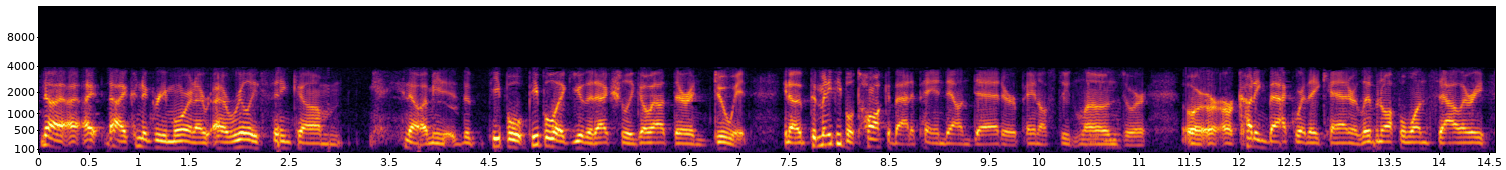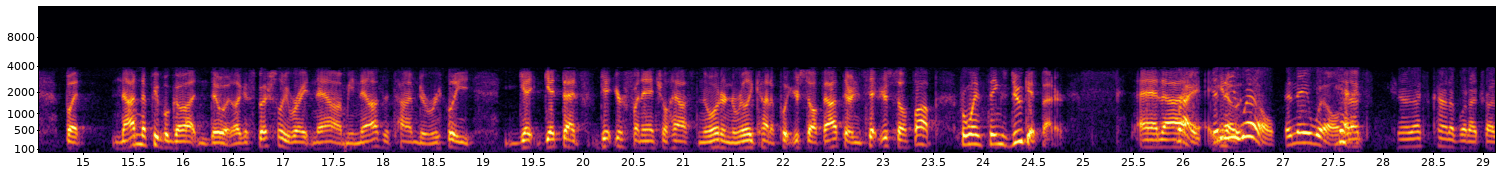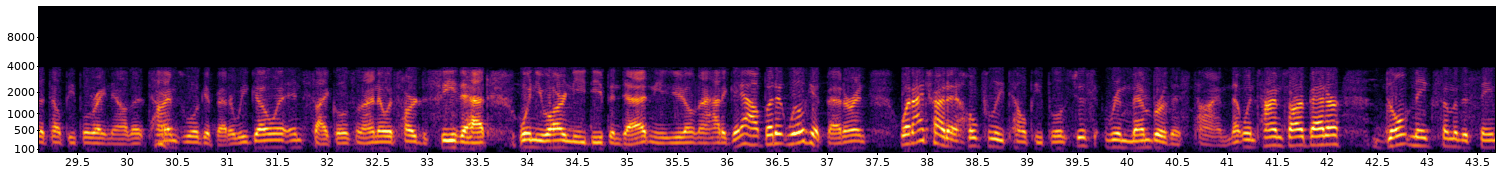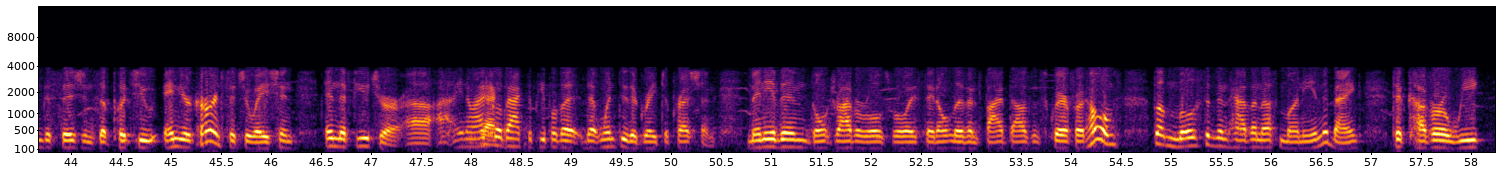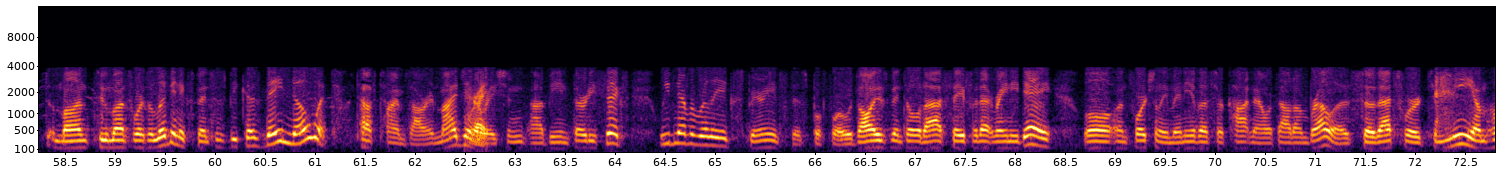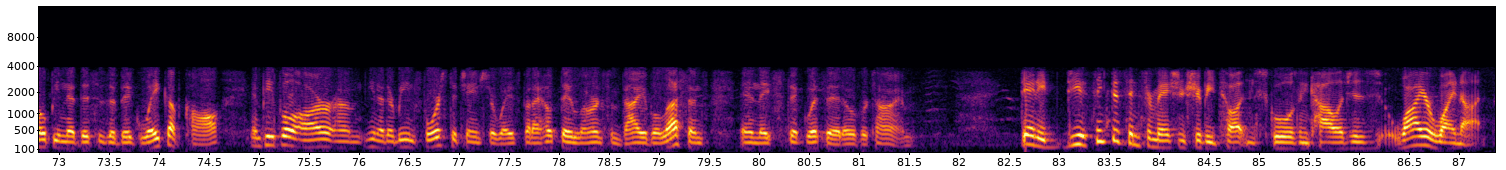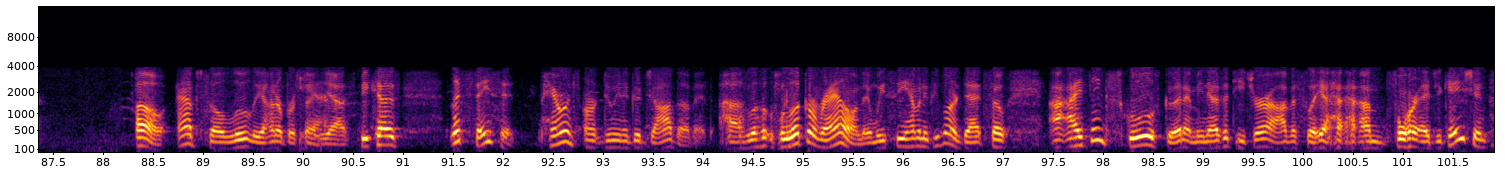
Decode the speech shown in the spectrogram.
No, I, I no, I couldn't agree more, and I, I really think, um, you know, I mean, the people people like you that actually go out there and do it. You know, many people talk about it, paying down debt or paying off student loans mm-hmm. or, or or cutting back where they can or living off of one salary, but not enough people go out and do it. Like especially right now. I mean, now's the time to really get get that get your financial house in order and really kind of put yourself out there and set yourself up for when things do get better. And uh, right, and you know, they will, and they will. Yeah. And that's you know that's kind of what I try to tell people right now that times will get better. We go in cycles, and I know it's hard to see that when you are knee deep in debt and you, you don't know how to get out, but it will get better. And what I try to hopefully tell people is just remember this time that when times are better, don't make some of the same decisions that put you in your current situation in the future. Uh, I, you know, exactly. I go back to people that that went through the Great Depression. Many of them don't drive a Rolls Royce. They don't live in 5,000 square foot homes, but most of them have enough money in the bank to cover a week, a month, two months worth of living expenses because they know what t- tough times are. In my generation, right. uh, being 36, we've never really experienced this before. We've always been told, ah, save for that rainy day. Well, unfortunately, many of us are caught now without umbrellas. So that's where, to me, I'm hoping that this is a big wake up call. And people are, um, you know, they're being forced to change their ways, but I hope they learn some valuable lessons and they stick with it over time. Danny, do you think this information should be taught in schools and colleges? Why or why not? Oh, absolutely, 100% yeah. yes. Because let's face it, parents aren't doing a good job of it. Uh, look, look around, and we see how many people are in debt. So I, I think school's good. I mean, as a teacher, obviously, I, I'm for education,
